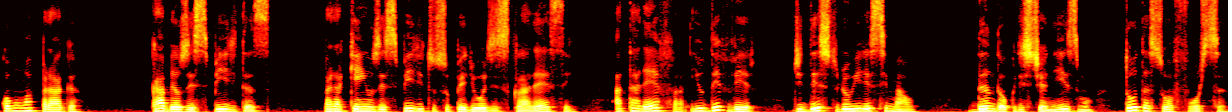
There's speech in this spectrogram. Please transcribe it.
como uma praga. Cabe aos espíritas, para quem os espíritos superiores esclarecem, a tarefa e o dever de destruir esse mal, dando ao cristianismo toda a sua força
